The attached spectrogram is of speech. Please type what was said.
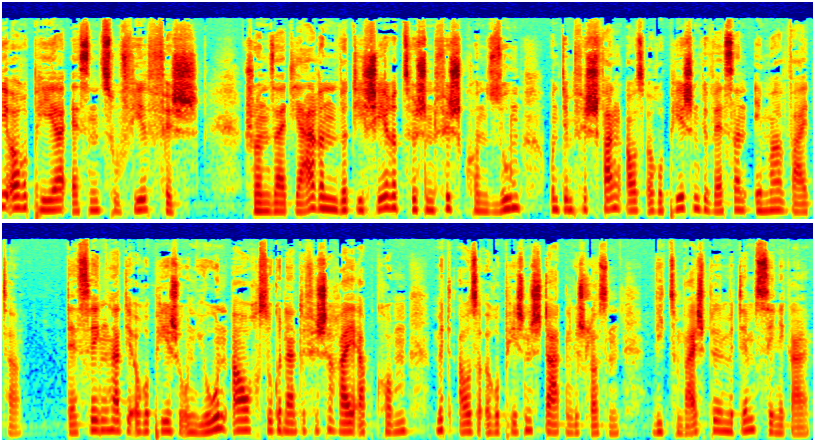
Die Europäer essen zu viel Fisch. Schon seit Jahren wird die Schere zwischen Fischkonsum und dem Fischfang aus europäischen Gewässern immer weiter. Deswegen hat die Europäische Union auch sogenannte Fischereiabkommen mit außereuropäischen Staaten geschlossen, wie zum Beispiel mit dem Senegal.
